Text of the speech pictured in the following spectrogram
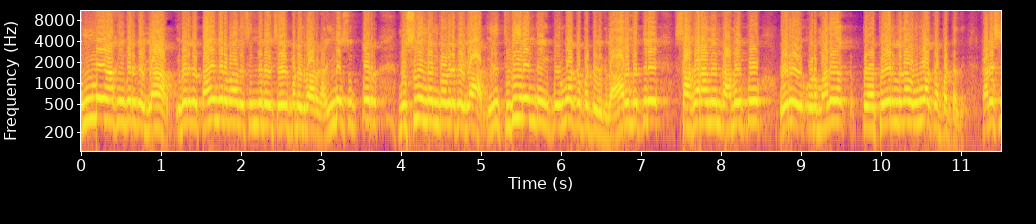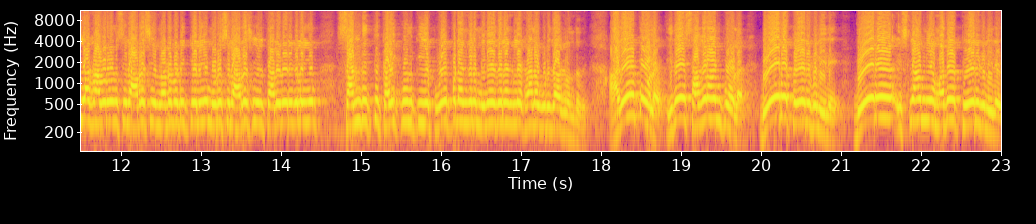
உண்மையாக இவர்கள் யார்? இவர்கள் பயங்கரவாத சிந்தனை செயல்படுகிறார்கள். இந்த சூப்பர் முஸ்லிம் என்பவர்கள் யார்? இது திடீரென்று இப்போ உருவாக்கப்பட்டிருக்கிறது. ஆரம்பத்திலே சஹரான் என்ற அமைப்பு ஒரு ஒரு மத பெயரில் தான் உருவாக்கப்பட்டது. கடைசியாக அவர் ஒரு சில அரசியல் நடவடிக்கைகளையும் ஒரு சில அரசியல் தலைவர்களையும் சந்தித்து கைகுலுக்கிய புகைப்படங்களும் இணையதளங்களே காணக்கூடியதாக இருந்தது. அதே போல இதே சஹரான் போல வேற பெயர்களிலே வேற இஸ்லாமிய மத பெயர்களிலே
